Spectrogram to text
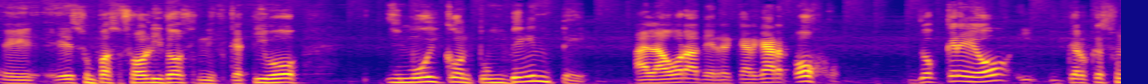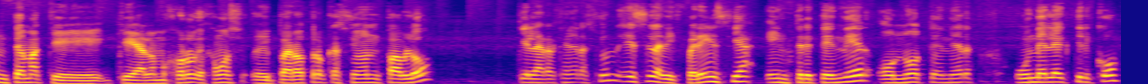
eh, es un paso sólido, significativo y muy contundente a la hora de recargar. Ojo, yo creo, y, creo que es un tema que, a lo mejor lo dejamos eh, para otra ocasión, Pablo, que la regeneración es la diferencia entre tener o no tener un eléctrico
